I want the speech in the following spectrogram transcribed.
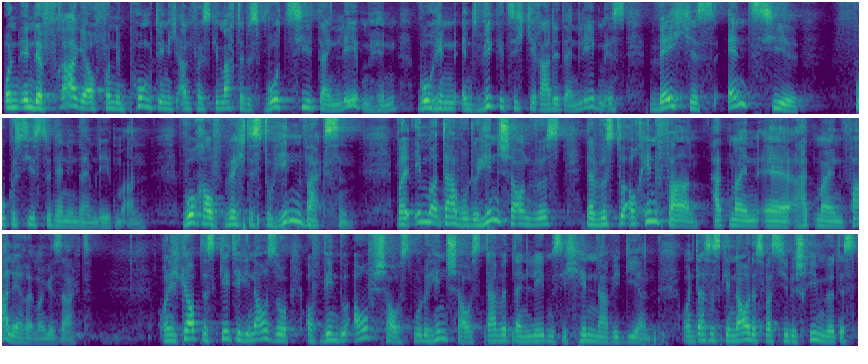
Und in der Frage auch von dem Punkt, den ich anfangs gemacht habe, ist, wo zielt dein Leben hin? Wohin entwickelt sich gerade dein Leben? Ist, welches Endziel fokussierst du denn in deinem Leben an? Worauf möchtest du hinwachsen? weil immer da, wo du hinschauen wirst, da wirst du auch hinfahren, hat mein, äh, hat mein Fahrlehrer immer gesagt. Und ich glaube, das gilt hier genauso, auf wen du aufschaust, wo du hinschaust, da wird dein Leben sich hin navigieren. Und das ist genau das, was hier beschrieben wird, ist,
